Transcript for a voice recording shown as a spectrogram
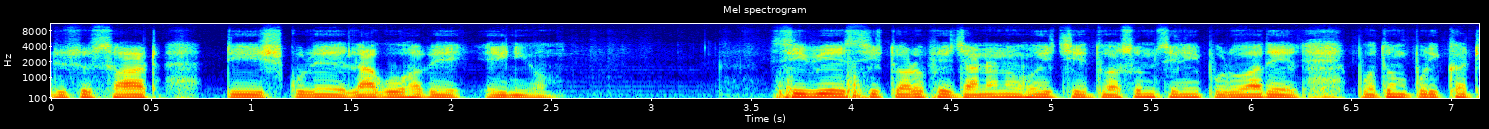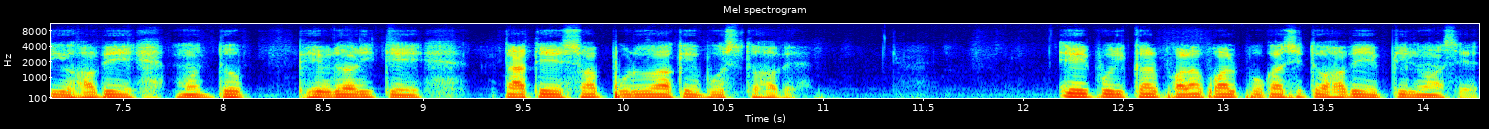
দুশো ষাটটি স্কুলে লাগু হবে এই নিয়ম। সিবিএসসির তরফে জানানো হয়েছে, দশম শ্রেণি পড়ুয়াদের প্রথম পরীক্ষাটি হবে মধ্য ফেব্রুয়ারিতে। তাতে সব পড়ুয়াকে বসতে হবে। এই পরীক্ষার ফলাফল প্রকাশিত হবে এপ্রিল মাসে।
